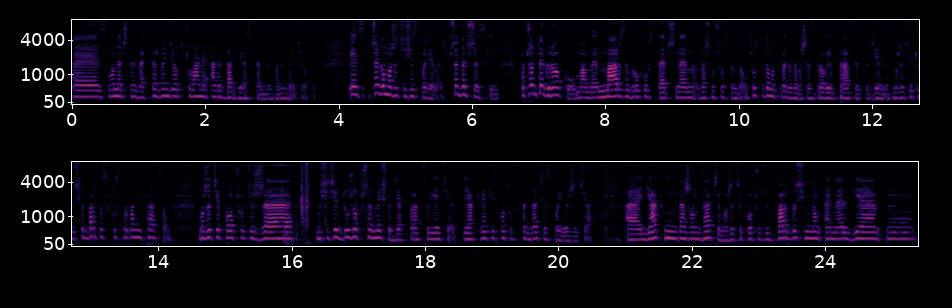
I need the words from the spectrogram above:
E, Słoneczny znak też będzie odczuwany, ale bardziej ascendent, pamiętajcie o tym. Więc czego możecie się spodziewać? Przede wszystkim początek roku mamy Mars w ruchu wstecznym w Waszym szóstym domu. Szósty dom odpowiada za Wasze zdrowie, pracę, codzienność. Możecie czuć się bardzo sfrustrowani pracą. Możecie poczuć, że musicie dużo przemyśleć, jak pracujecie, jak, w jaki sposób spędzacie swoje życie, jak nim zarządzacie. Możecie poczuć bardzo silną energię, mm,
